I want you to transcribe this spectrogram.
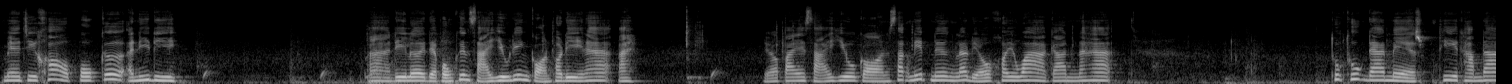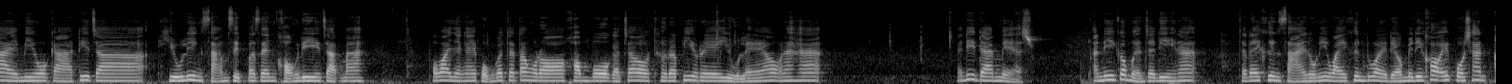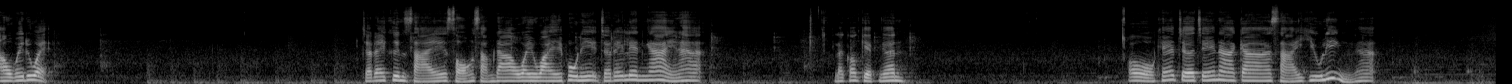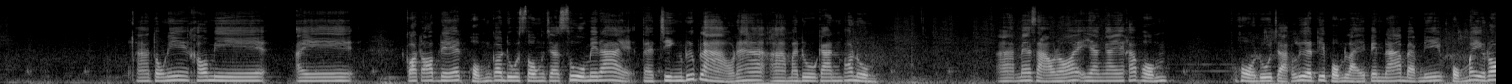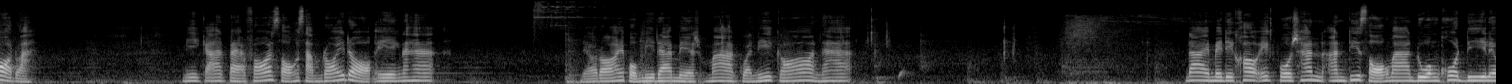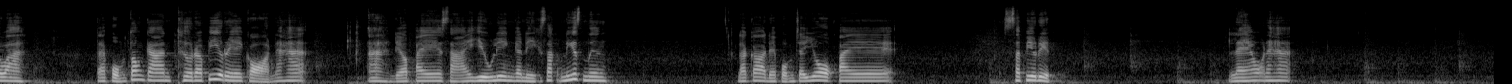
เมจิคอลโป๊กเกอร์อันนี้ดี อ่าดีเลย เดี๋ยวผมขึ้นสายฮิลลิ่งก่อนพอดีนะฮะ ไป เดี๋ยวไปสายฮิลก่อนสักนิดนึง แล้วเดี๋ยวค่อยว่ากันนะฮะ ทุกๆ damage ที่ทำได้มีโอกาสที่จะ healing 30%ของดีจัดมา ราะว่ายังไงผมก็จะต้องรอคอมโบกับเจ้า therapy ray อยู่แล้วนะฮะอันนี้ damage อันนี้ก็เหมือนจะดีนะ จะได้ขึ้นสายตรงนี้ไวขึ้นด้วย เดี๋ยว medical explosion เอาไว้ด้วย จะได้ขึ้นสาย 2-3 ดาวไวๆ พวกนี้จะได้เล่นง่ายนะฮะ แล้วก็เก็บเงิน โอเคเจอเจนากาสายฮิลลิ่งนะฮะ อ่า ตรงนี้เขามีไอ God of Death ผมก็ดูทรงจะสู้ไม่ได้ แต่จริงหรือเปล่านะฮะมาดูกันพ่อหนุ่มแม่สาวน้อยยังไงครับผมโหดูจากเลือดที่ผมไหลเป็นน้ำแบบนี้ผมไม่รอดว่ะ มีการแปะฟอสสองสามร้อยดอกเองนะฮะ เดี๋ยวรอให้ผมมีดาเมจมากกว่านี้ก่อนนะฮะ ได้ medical explosion อันที่ 2 มาดวงโคตรดีเลยว่ะ แต่ผมต้องการ therapy ray ก่อนนะฮะ อะเดี๋ยวไปสาย healing กันอีกสักนิดนึง แล้วก็เดี๋ยวผมจะโยกไป spirit แล้วนะฮะ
